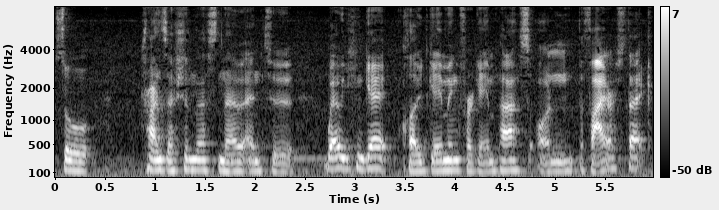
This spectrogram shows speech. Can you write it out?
So transition this now into well, you can get cloud gaming for Game Pass on the Fire Stick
